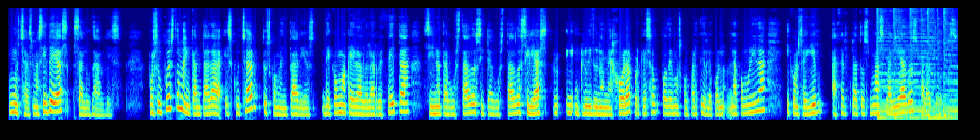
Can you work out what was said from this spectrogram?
muchas más ideas saludables. Por supuesto, me encantará escuchar tus comentarios de cómo ha quedado la receta, si no te ha gustado, si te ha gustado, si le has incluido una mejora, porque eso podemos compartirlo con la comunidad y conseguir hacer platos más variados para todos.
